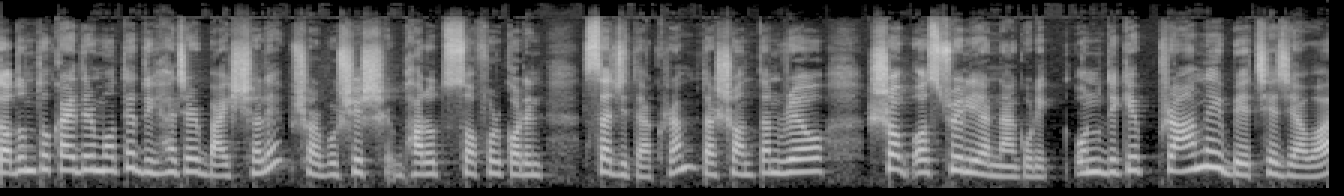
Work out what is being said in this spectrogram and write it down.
তদন্তকারীদের মতে দুই হাজার বাইশ সালে সর্বশেষ ভারত সফর করেন সাজিদ আকরাম। তার সন্তানরেও সব অস্ট্রেলিয়ার নাগরিক। অন্যদিকে প্রাণে বেঁচে যাওয়া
